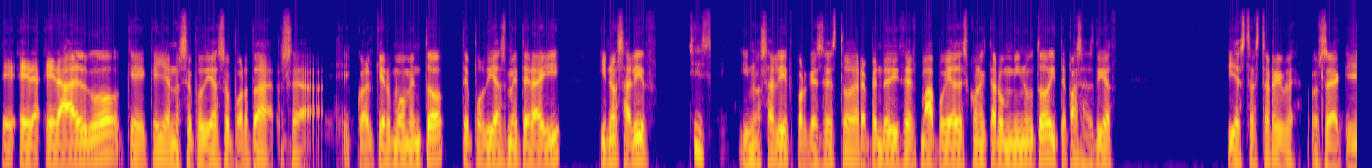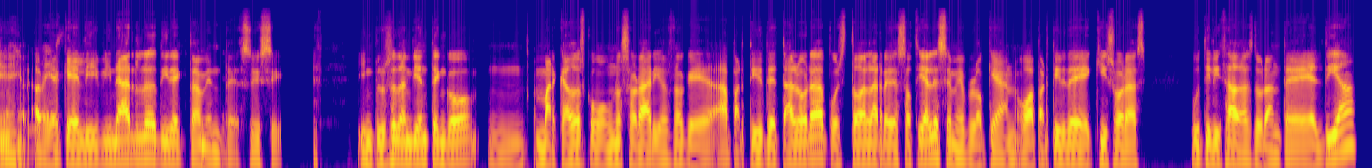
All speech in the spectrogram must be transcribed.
e, era, era algo que, ya no se podía soportar. O sea, en cualquier momento te podías meter ahí y no salir. Y no salir, porque es esto, de repente dices, va, voy a desconectar un minuto y te pasas diez. Y esto es terrible. O sea que había que eliminarlo directamente, sí, sí. Incluso también tengo mm, marcados como unos horarios, ¿no? Que a partir de tal hora, pues todas las redes sociales se me bloquean. O a partir de X horas utilizadas durante el día,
